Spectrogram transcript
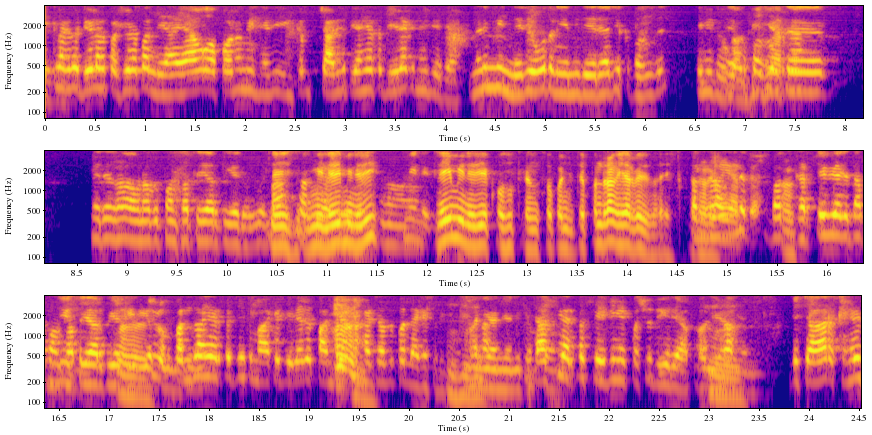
1 ਲੱਖ ਤੋਂ 1.5 ਲੱਖ ਪਸ਼ੂ ਆਪਾਂ ਲਿਆ ਆ ਉਹ ਆਪਾਂ ਨੂੰ ਮਹੀਨੇ ਦੀ ਇਨਕਮ 40 ਤੋਂ 50000 ਰੁਪਏ ਦੇ ਰਿਹਾ ਕਿ ਨਹੀਂ ਦੇ ਰਿਹਾ? ਨਹੀਂ ਮਹੀਨੇ ਦੀ ਉਹ ਤਾਂ ਨਹੀਂ ਇੰਨੀ ਦੇ ਰਿਹਾ ਜੀ ਇੱਕ ਪਸ਼ੂ ਦੇ ਕਿੰਨੀ ਦਊਗਾ? ਪਸ਼ੂ ਤੇ ਮੇਰੇ ਹਿਸਾਬ ਨਾਲ ਕੋਈ 5-7000 ਰੁਪਏ ਦਊਗਾ ਨਹੀਂ ਮਹੀਨੇ ਦੀ ਮਹੀਨੇ ਦੀ? ਮਹੀਨੇ ਨਹੀਂ ਮਹੀਨੇ ਦੀ 100 305 ਤੇ 15000 ਰੁਪਏ ਦਿੰਦਾ ਹੈ 15000 ਰੁਪਏ। ਬਾਕੀ ਖਰਚੇ ਵੀ ਆ ਜਿੱਦਾਂ 5-7000 ਰੁਪਏ ਠੀਕ ਹੀ ਆ ਚਲੋ 15000 ਰੁਪਏ ਜੇ ਕਮਾ ਕੇ ਦੇ ਰਿਹਾ ਤੇ 5000 ਰੁਪਏ ਖਰਚਾ ਉਹਦੇ ਉੱਪਰ ਲੈ ਕੇ ਚਲੀ ਹਾਂਜੀ। ਹਾਂਜੀ ਹਾਂਜੀ 10000 ਰੁਪਏ ਸੇਵਿੰਗ ਇੱਕ ਪਸ਼ੂ ਦੇ ਰਿਹਾ ਆਪਾਂ ਜੀ ਚਾਰ ਰੱਖਾਂਗੇ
